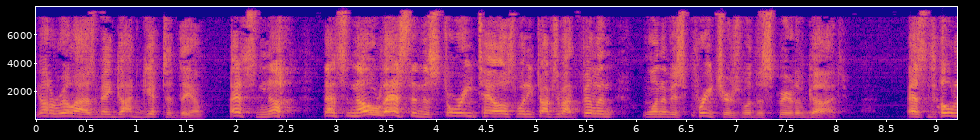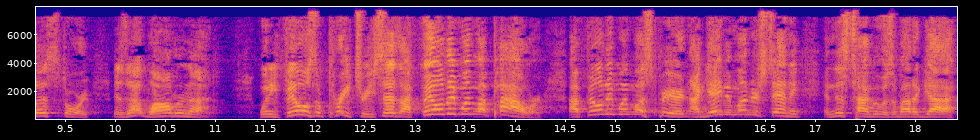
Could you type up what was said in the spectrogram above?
You ought to realize, man, God gifted them. That's no, that's no less than the story tells when he talks about filling one of his preachers with the Spirit of God. That's no less story. Is that wild or not? When he fills a preacher, he says, I filled him with my power. I filled him with my spirit, and I gave him understanding. And this time it was about a guy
